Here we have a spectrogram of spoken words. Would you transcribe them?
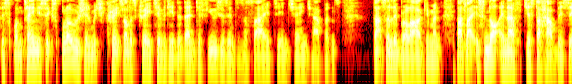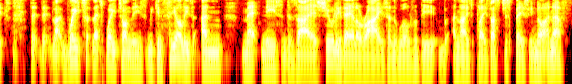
this spontaneous explosion, which creates all this creativity that then diffuses into society and change happens. That's a liberal argument. That's like it's not enough just to have this. Ex- th- th- like wait, let's wait on these. We can see all these unmet needs and desires. Surely they'll arise, and the world would be a nice place. That's just basically not enough.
